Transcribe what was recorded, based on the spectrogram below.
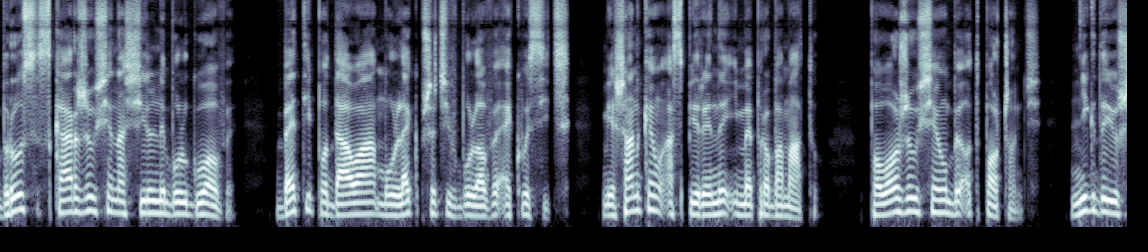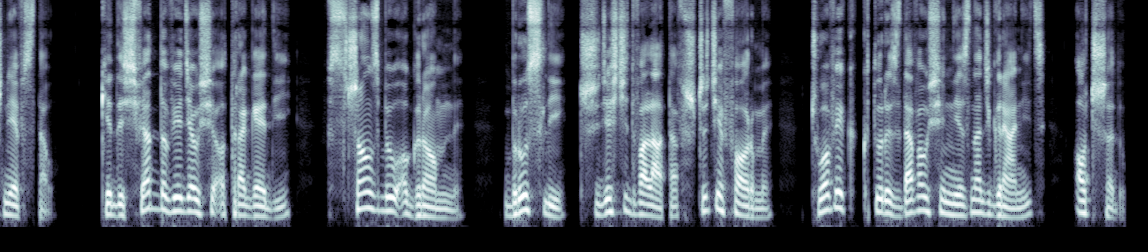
Bruce skarżył się na silny ból głowy. Betty podała mu lek przeciwbólowy Equisits, mieszankę aspiryny i meprobamatu. Położył się, by odpocząć. Nigdy już nie wstał. Kiedy świat dowiedział się o tragedii, wstrząs był ogromny. Bruce Lee, 32 lata, w szczycie formy, człowiek, który zdawał się nie znać granic, odszedł.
